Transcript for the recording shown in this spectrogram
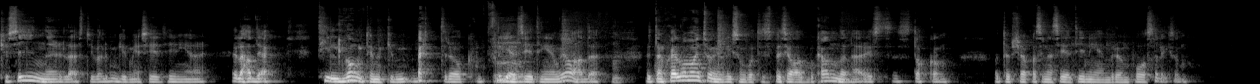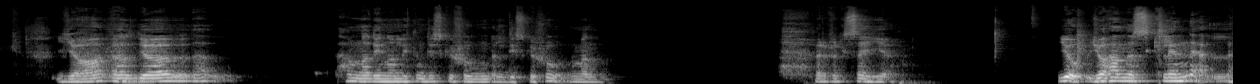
kusiner läste ju väldigt mycket mer serietidningar. Eller hade tillgång till mycket bättre och fler serietidningar än vad jag hade. Utan själv var man ju tvungen att liksom gå till specialbokhandeln här i Stockholm. Och typ köpa sina serietidningar i en brun påse liksom. Ja, jag, jag hamnade i någon liten diskussion, eller diskussion, men vad är det jag försöker säga? Jo, Johannes Klenell,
